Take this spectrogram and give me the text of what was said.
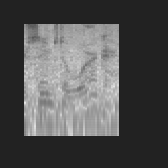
seems to work.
